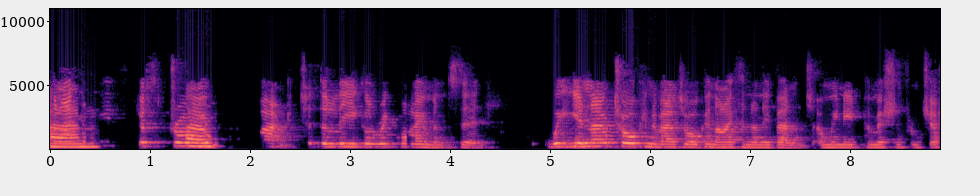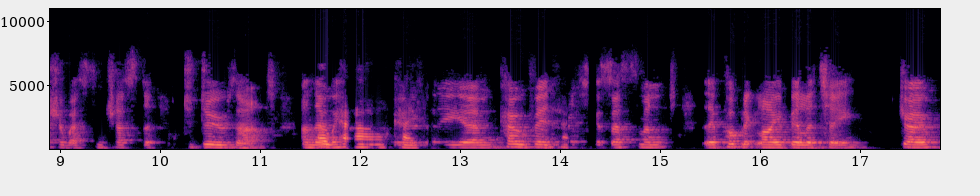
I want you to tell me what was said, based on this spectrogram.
um, just draw so, back to the legal requirements here we, you're now talking about organising an event and we need permission from cheshire west and chester to do that and then okay. we have oh, okay. the um, covid okay. risk assessment the public liability joe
